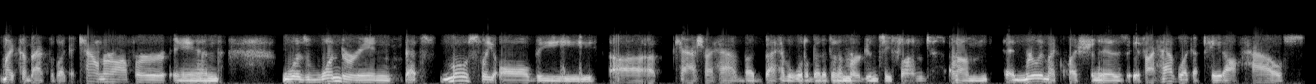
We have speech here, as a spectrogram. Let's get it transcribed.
might come back with like a counter offer. And was wondering. That's mostly all the uh, cash I have, but I have a little bit of an emergency fund. Um, and really, my question is, if I have like a paid off house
